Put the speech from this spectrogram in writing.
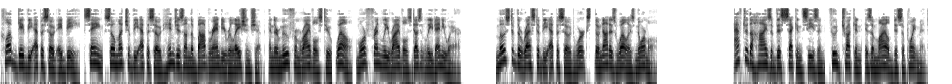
Club gave the episode a B, saying so much of the episode hinges on the Bob-Randy relationship, and their move from rivals to, well, more friendly rivals doesn't lead anywhere. Most of the rest of the episode works, though not as well as normal. After the highs of this second season, Food Truckin' is a mild disappointment.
